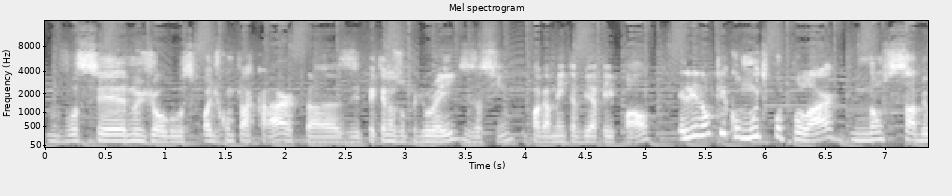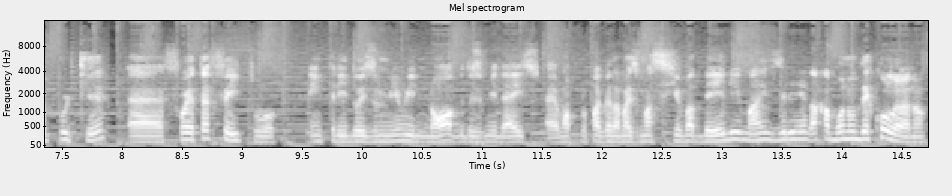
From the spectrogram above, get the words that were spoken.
Você no jogo você pode comprar cartas e pequenos upgrades assim. O pagamento é via PayPal. Ele não ficou muito popular, não se sabe o porquê. É, foi até feito entre 2009 e 2010 é uma propaganda mais massiva dele, mas ele acabou não decolando.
